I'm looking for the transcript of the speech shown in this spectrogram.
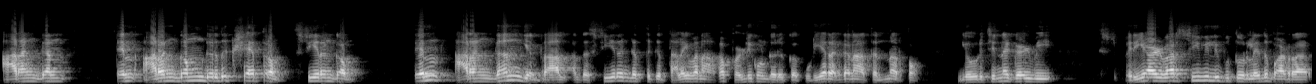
அரங்கன். தென் அரங்கம்ங்கிறது க்ஷேத்திரம் ஸ்ரீரங்கம். தென் அரங்கன் என்றால் அந்த ஸ்ரீரங்கத்துக்கு தலைவனாக பள்ளி கொண்டு இருக்கக்கூடிய ரங்கநாதன் அர்த்தம். இங்க ஒரு சின்ன கேள்வி. பெரியாழ்வார் ஸ்ரீவில்லிபுத்தூர்ல இருந்து பாடுறார்.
